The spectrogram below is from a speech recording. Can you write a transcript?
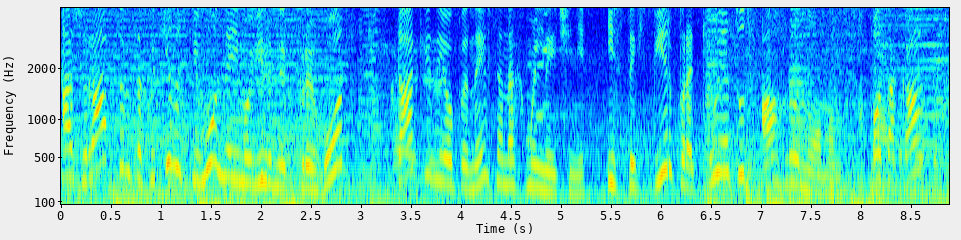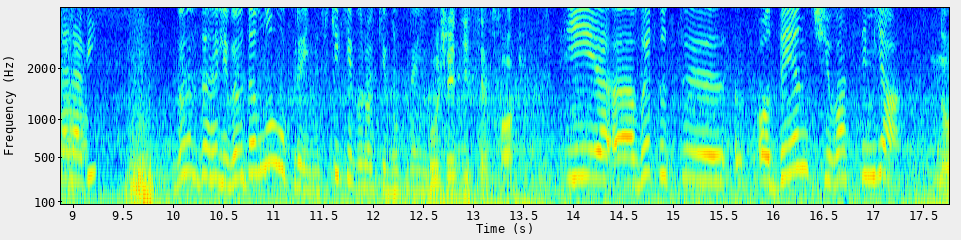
Аж раптом захотілося йому неймовірних пригод. Так він і опинився на Хмельниччині. І з тих пір працює тут агрономом. Отака селяві. Ви взагалі, ви давно в Україні? Скільки ви років в Україні? Уже 10 років. І е, ви тут е, один чи у вас сім'я? Ну,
